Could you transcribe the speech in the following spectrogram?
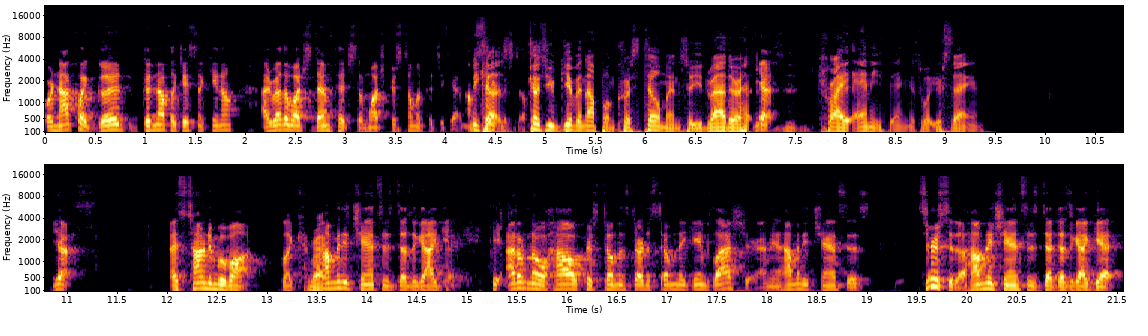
or not quite good, good enough like Jason Aquino. I'd rather watch them pitch than watch Chris Tillman pitch again. I'm because because you've given up on Chris Tillman, so you'd rather Yes. try anything. Is what you're saying? yes, it's time to move on. Like, Right. how many chances does a guy get? He, I don't know how Chris Tillman started so many games last year. I mean, how many chances? Seriously though, how many chances does, a guy get?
